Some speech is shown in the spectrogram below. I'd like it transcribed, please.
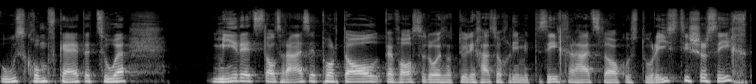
Auskunft geben dazu. Wir jetzt als Reiseportal befassen uns natürlich auch so ein bisschen mit der Sicherheitslage aus touristischer Sicht.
